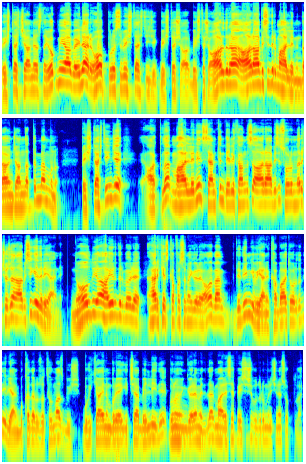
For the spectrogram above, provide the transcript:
Beşiktaş camiasında yok mu ya beyler? Hop burası Beşiktaş diyecek. Beşiktaş ağır. Beşiktaş ağırdır ha. Ağır abisidir mahallenin. Daha önce anlattım ben bunu. Beşiktaş deyince akla mahallenin semtin delikanlısı ağır abisi sorunları çözen abisi gelir yani. Ne oldu ya hayırdır böyle herkes kafasına göre ama ben dediğim gibi yani kabahat orada değil yani bu kadar uzatılmaz bu iş. Bu hikayenin buraya gideceği belliydi. Bunu göremediler maalesef Beşiktaş'ı bu durumun içine soktular.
